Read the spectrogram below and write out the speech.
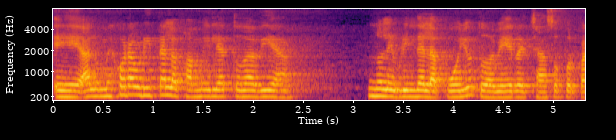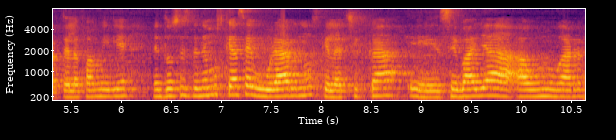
Eh, a lo mejor ahorita la familia todavía no le brinda el apoyo, todavía hay rechazo por parte de la familia, entonces tenemos que asegurarnos que la chica eh, se vaya a un lugar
